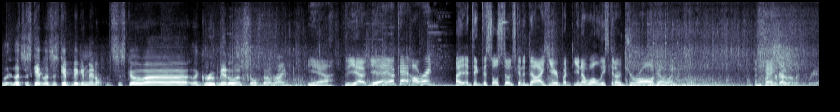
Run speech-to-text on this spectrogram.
Let's just get let's just get big in middle. Let's just go uh like Groot middle and Soulstone right. Yeah, yeah, yeah. Okay, all right. I, I think the Soulstone's gonna die here, but you know we'll at least get our draw going. Okay. Forgot about Lechuguilla.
